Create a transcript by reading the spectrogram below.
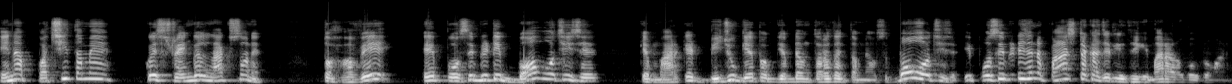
એના પછી તમે કોઈ સ્ટ્રેંગલ નાખશો ને, તો હવે એ પોસિબિલિટી બહુ ઓછી છે કે માર્કેટ બીજું ગેપ અપ, ગેપ ડાઉન તરત જ તમને આવશે. બહુ ઓછી છે. એ પોસિબિલિટી છે ને પાંચ ટકા જેટલી થઈ ગઈ મારા અનુભવ પ્રમાણે.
